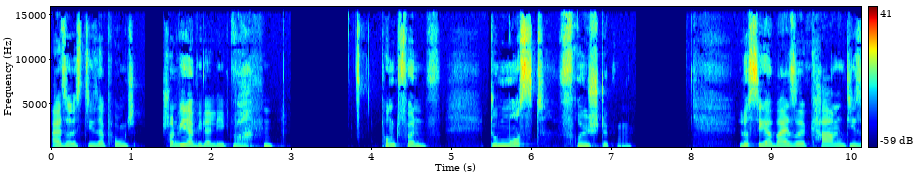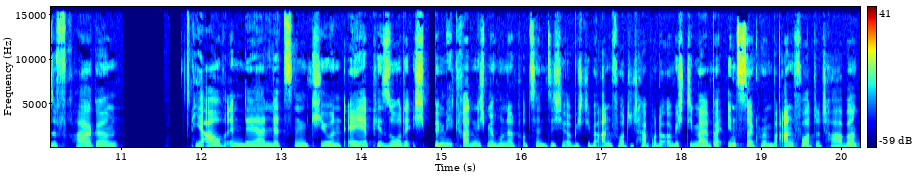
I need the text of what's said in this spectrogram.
Also ist dieser Punkt Schon wieder widerlegt worden. Punkt 5. Du musst frühstücken. Lustigerweise kam diese Frage ja auch in der letzten QA-Episode. Ich bin mir gerade nicht mehr 100% sicher, ob ich die beantwortet habe oder ob ich die mal bei Instagram beantwortet habe.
